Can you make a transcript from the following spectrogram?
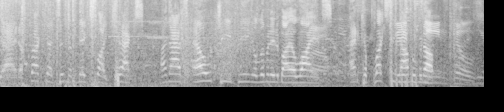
Yeah, an effect that's in the mix like checks, and that's LG being eliminated by Alliance. And Complexity now moving up. kills.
